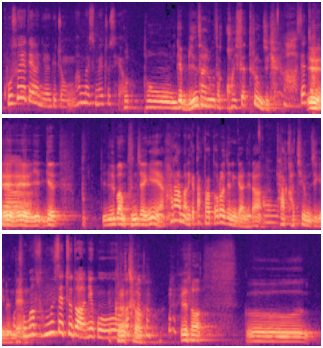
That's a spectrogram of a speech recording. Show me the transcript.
고소에 대한 이야기 좀 한 말씀 해주세요. 보통 이게 민사 형사 거의 세트로 움직여요. 아 예, 세트구나. 예, 예. 이게 부- 일반 분쟁이 하나만 이렇게 딱딱 떨어지는 게 아니라 어. 다 같이 뭐 움직이는데 종합 선물 세트도 아니고. 그렇죠. 그래서 그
